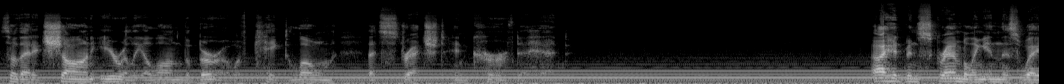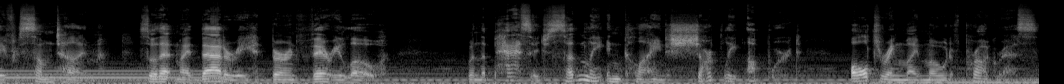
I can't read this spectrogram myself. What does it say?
so that it shone eerily along the burrow of caked loam that stretched and curved ahead. I had been scrambling in this way for some time so that my battery had burned very low, when the passage suddenly inclined sharply upward, altering my mode of progress.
